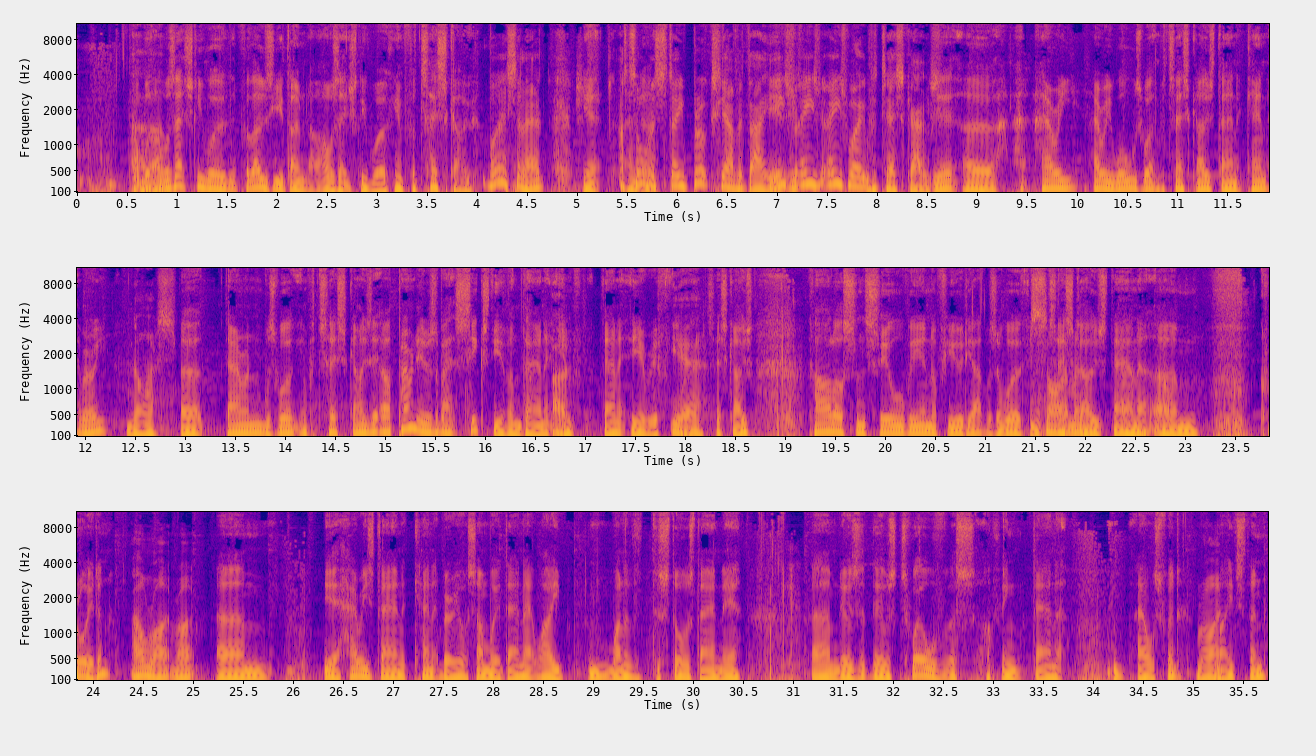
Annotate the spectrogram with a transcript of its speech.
I I Um, was actually working, for those of you who don't know, I was actually working for Tesco. Well, it's allowed. Yeah. I and, talking uh, to Steve Brooks the other day. He's, was- he's, he's working for Tesco's. Yeah, uh, Harry Harry Walls working for Tesco's down at Canterbury. Nice. Uh, Darren was working for Tesco's. Uh, Apparently, there was about sixty of them down at Oh. in, down at Erith. Yeah. Tesco's. Carlos and Sylvie and a few of the others are working at Simon. Tesco's down at Oh. um, Croydon. Oh, right, right. Um, yeah, Harry's down at Canterbury or somewhere down that way. One of the, the stores down there. Um, there was there was twelve of us, I think, down at Aylesford, Right. Maidstone.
